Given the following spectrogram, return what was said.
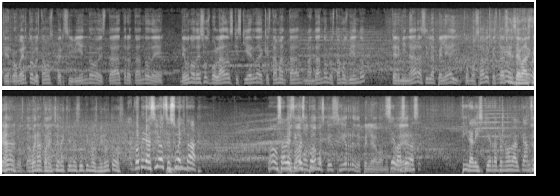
que Roberto lo estamos percibiendo, está tratando de, de uno de esos volados que izquierda que está manta- mandando, lo estamos viendo, terminar así la pelea y como sabe que está Bien, haciendo Sebastián, efecto, está buena conexión aquí en los últimos minutos. La combinación se suelta. Vamos a ver si vamos, responde. vamos, que cierre de pelea, vamos se a va, ver. se va. se- Tira a la izquierda, pero no la alcanza.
